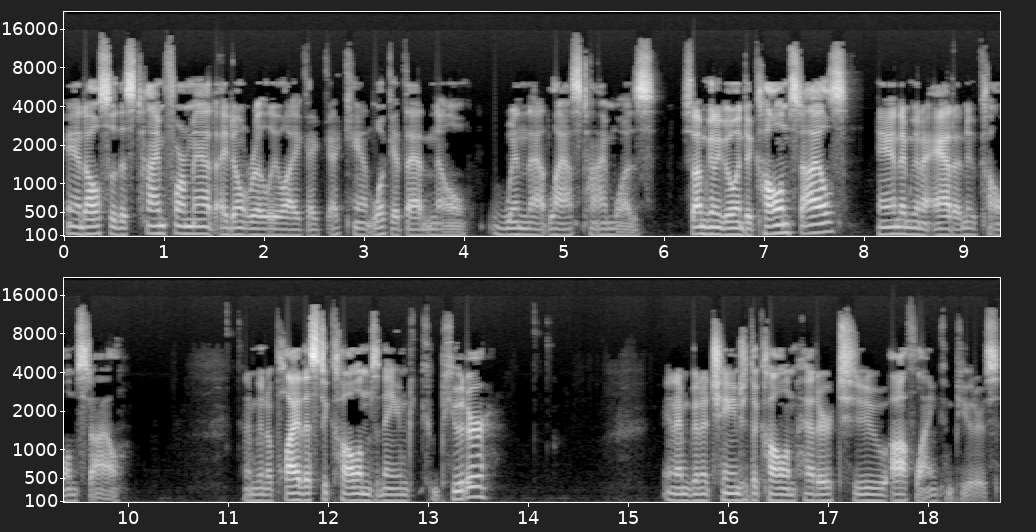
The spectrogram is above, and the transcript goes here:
And also this time format, I don't really like. I, I can't look at that and know when that last time was. So I'm going to go into column styles and I'm going to add a new column style. And I'm going to apply this to columns named computer. And I'm going to change the column header to offline computers.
